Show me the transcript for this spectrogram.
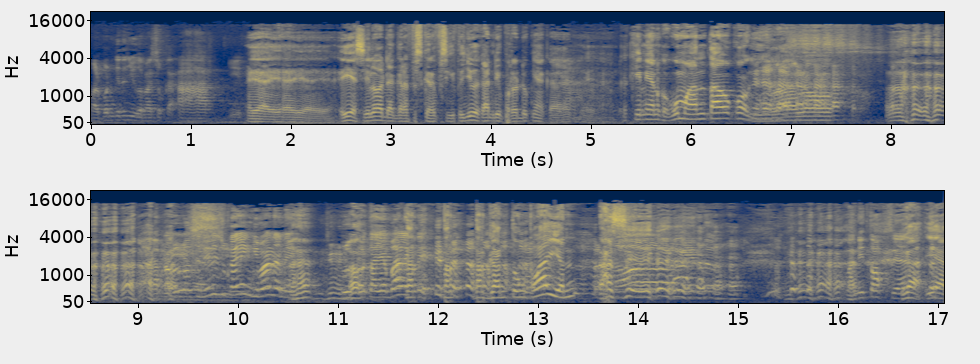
walaupun kita juga masuk ke art gitu Iya iya iya iya. Iya sih lo ada grafis-grafis gitu juga kan di produknya kan. Iya. Kekinian kok gue mantau kok gila lo. nah, kalau lo sendiri sukanya yang gimana nih belum gue tanya balik Ter- ter- tergantung klien. Asik. Oh, gitu. Money talks ya Enggak, ya.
